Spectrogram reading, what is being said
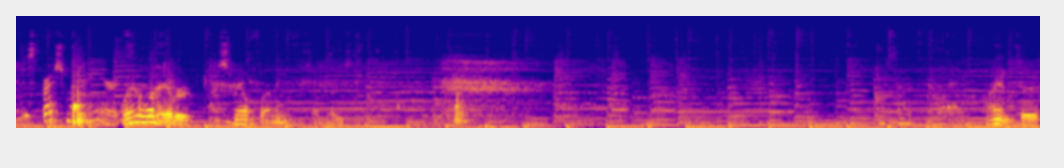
I just brushed my hair. It's Well, fine. whatever. You smell funny I am too.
